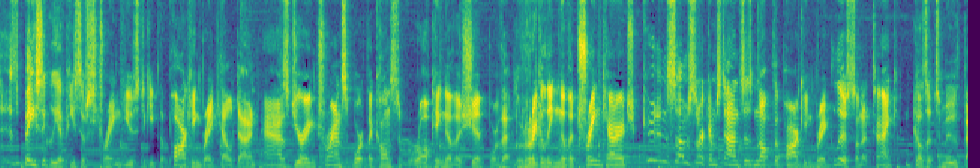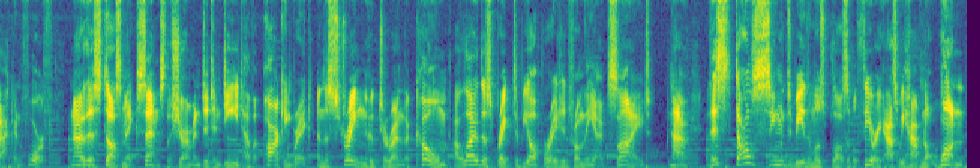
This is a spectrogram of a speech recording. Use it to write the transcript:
is basically a piece of string used to keep the parking brake held down, as during transport the constant rocking of a ship or the wriggling of a train carriage could in some circumstances knock the parking brake loose on a tank and cause it to move back and forth. Now, this does make sense. The Sherman did indeed have a parking brake, and the string hooked around the comb allowed this brake to be operated from the outside. Now, this does seem to be the most plausible theory, as we have not one,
